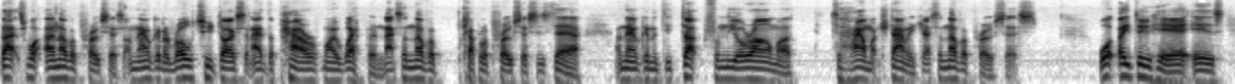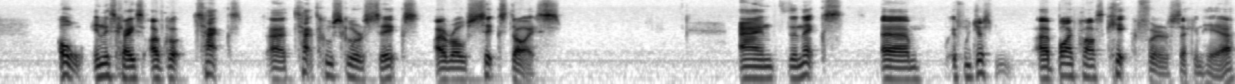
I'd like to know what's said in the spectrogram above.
That's what another process. I'm now going to roll two dice and add the power of my weapon. That's another couple of processes there. I'm now going to deduct from your armor to how much damage. That's another process. What they do here is, oh, in this case, I've got tax, uh, tactical score of six. I roll six dice. And the next, um, if we just uh, bypass kick for a second here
